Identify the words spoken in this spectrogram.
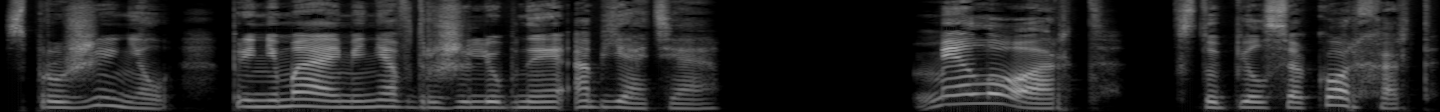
спружинил, принимая меня в дружелюбные объятия. «Милорд!» — вступился Корхард,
